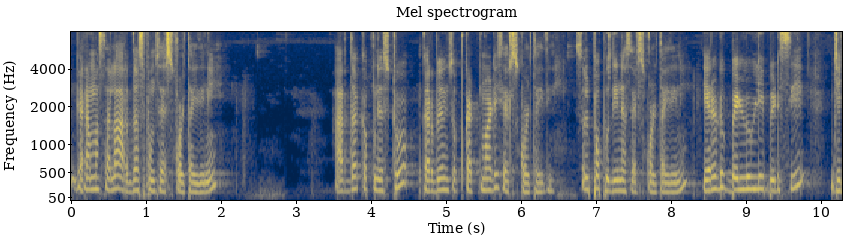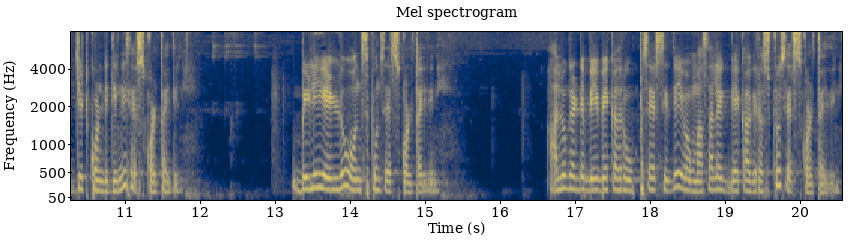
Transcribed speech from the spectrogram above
ಗರಂ ಮಸಾಲ ಅರ್ಧ ಸ್ಪೂನ್ ಸೇರಿಸ್ಕೊಳ್ತಾ ಇದ್ದೀನಿ. ಅರ್ಧ ಕಪ್ನಷ್ಟು ಕರ್ಬೇವಿನ ಸೊಪ್ಪು ಕಟ್ ಮಾಡಿ ಸೇರಿಸ್ಕೊಳ್ತಾ ಇದ್ದೀನಿ. ಸ್ವಲ್ಪ ಪುದೀನ ಸೇರಿಸ್ಕೊಳ್ತಾ ಇದ್ದೀನಿ. ಎರಡು ಬೆಳ್ಳುಳ್ಳಿ ಬಿಡಿಸಿ ಜಜ್ಜಿಟ್ಕೊಂಡಿದ್ದೀನಿ, ಸೇರಿಸ್ಕೊಳ್ತಾ ಇದ್ದೀನಿ. ಬಿಳಿ ಎಳ್ಳು ಒಂದು ಸ್ಪೂನ್ ಸೇರಿಸ್ಕೊಳ್ತಾ ಇದ್ದೀನಿ. ಆಲೂಗಡ್ಡೆ ಬೇಯಬೇಕಾದ್ರೆ ಉಪ್ಪು ಸೇರಿಸಿದ್ದೆ, ಇವಾಗ ಮಸಾಲೆಗೆ ಬೇಕಾಗಿರೋಷ್ಟು ಸೇರಿಸ್ಕೊಳ್ತಾ ಇದ್ದೀನಿ.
